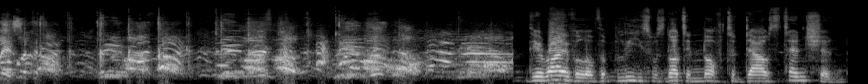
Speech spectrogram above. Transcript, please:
This. The arrival of the police was not enough to douse tension,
